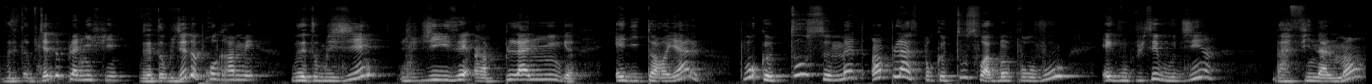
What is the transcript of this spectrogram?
Vous êtes obligé de planifier. Vous êtes obligé de programmer. Vous êtes obligé d'utiliser un planning éditorial pour que tout se mette en place, pour que tout soit bon pour vous et que vous puissiez vous dire, bah finalement,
